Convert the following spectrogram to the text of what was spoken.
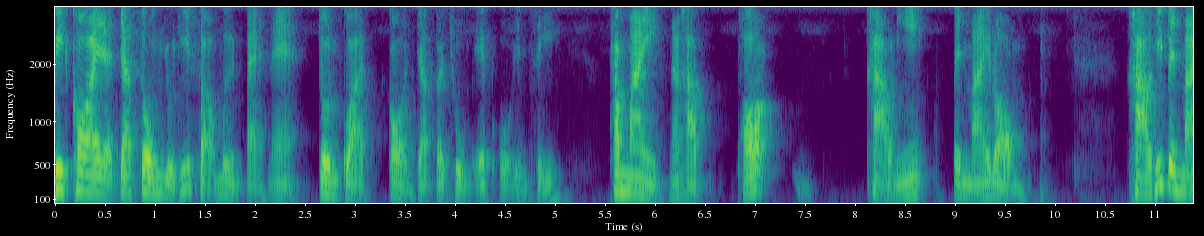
บิตคอยเนี่ยจะทรงอยู่ที่สองหมื่นแปดแน่ จนกว่า ก่อนจะประชุม FOMC ทำไมนะครับ เพราะข่าวนี้เป็นไม้รอง ข่าวที่เป็นไม้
